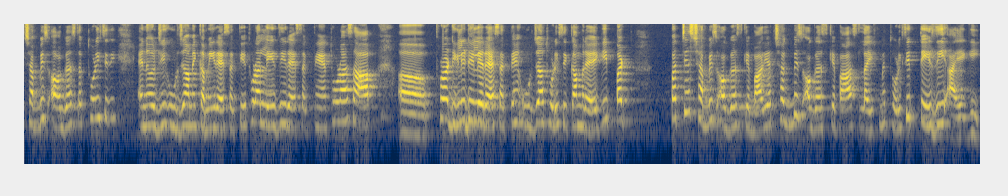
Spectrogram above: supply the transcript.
26 अगस्त तक थोड़ी सी एनर्जी ऊर्जा में कमी रह सकती है, थोड़ा लेजी रह सकते हैं, थोड़ा सा आप थोड़ा ढीले ढीले रह सकते हैं, ऊर्जा थोड़ी सी कम रहेगी बट 25-26 अगस्त के बाद या 26 अगस्त के पास लाइफ में थोड़ी सी तेज़ी आएगी।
